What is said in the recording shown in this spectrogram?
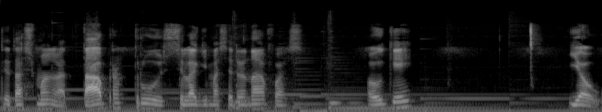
Tetap semangat. Tabrak terus selagi masih ada nafas oke? okay? Yo.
